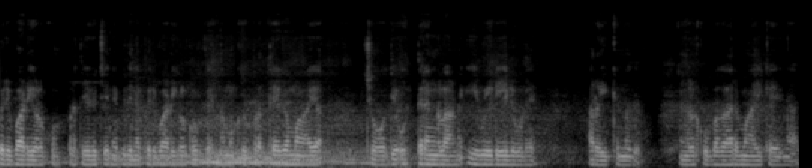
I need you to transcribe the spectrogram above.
പരിപാടികൾക്കും പ്രത്യേകിച്ച് നബിദിന പരിപാടികൾക്കൊക്കെ നമുക്ക് പ്രത്യേകമായ ചോദ്യ ഉത്തരങ്ങളാണ് ഈ വീഡിയോയിലൂടെ അറിയിക്കുന്നത്. നിങ്ങൾക്ക് ഉപകാരമായി കഴിഞ്ഞാൽ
